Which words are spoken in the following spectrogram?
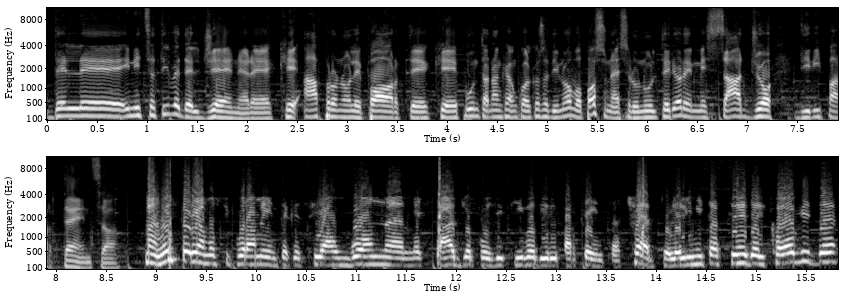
delle iniziative del genere che aprono le porte, che puntano anche a un qualcosa di nuovo, possono essere un ulteriore messaggio di ripartenza? Ma noi speriamo sicuramente che sia un buon messaggio positivo di ripartenza. Certo, le limitazioni del Covid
